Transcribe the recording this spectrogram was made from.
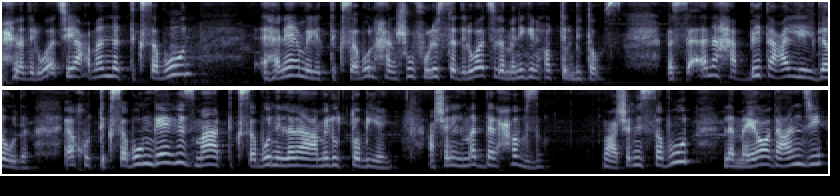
إحنا دلوقتي عملنا التكسبون هنعمل التكسبون هنشوفه لسه دلوقتي لما نيجي نحط البوتاس بس أنا حبيت أعلي الجودة. آخد تكسبون جاهز مع التكسبون اللي أنا هعمله الطبيعي عشان المادة الحافظة. وعشان الصابون لما يقعد عندي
